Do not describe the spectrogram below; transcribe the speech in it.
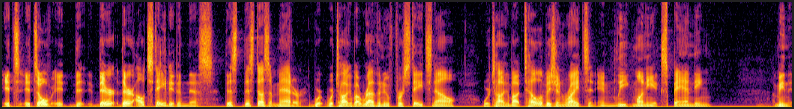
It's it's over. It, they're they're outstated in this. This this doesn't matter. We're, we're talking about revenue for states now. We're talking about television rights and, and league money expanding. I mean,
